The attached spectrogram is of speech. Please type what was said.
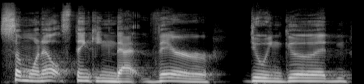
someone else thinking that they're doing good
